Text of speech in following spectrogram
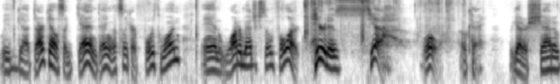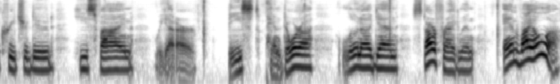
We've got Dark Alice again. Dang, that's like our fourth one. And Water Magic Stone Full Art. Here it is. Yeah. Whoa. Okay. We got our Shadow Creature dude. He's fine. We got our Beast, Pandora, Luna again, Star Fragment, and Viola.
